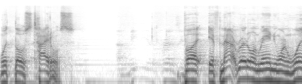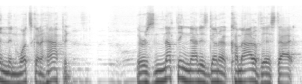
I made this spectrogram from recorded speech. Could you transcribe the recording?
with those titles. But if Matt Riddle and Randy Orton win, then what's going to happen? There's nothing that is going to come out of this that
